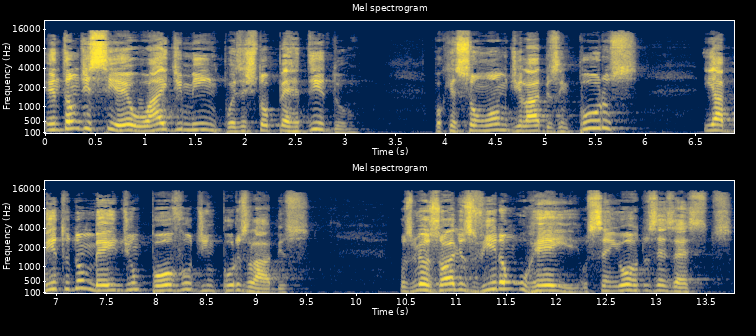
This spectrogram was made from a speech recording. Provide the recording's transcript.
Então disse eu: Ai de mim, pois estou perdido, porque sou um homem de lábios impuros e habito no meio de um povo de impuros lábios. Os meus olhos viram o Rei, o Senhor dos exércitos.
